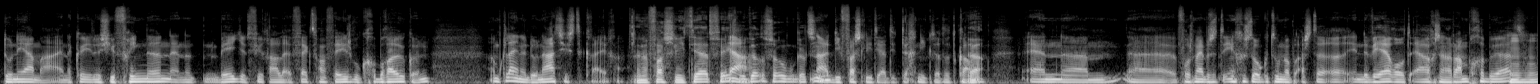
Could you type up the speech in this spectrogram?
Doneer maar. En dan kun je dus je vrienden en het, een beetje het virale effect van Facebook gebruiken om kleine donaties te krijgen. En dan faciliteert Facebook Ja. dat of zo? Moet ik dat zien? Nou, die faciliteert die techniek dat het kan. Ja. En ehm, eh, volgens mij hebben ze het ingestoken toen op als er eh, in de wereld ergens een ramp gebeurt. Mhm.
